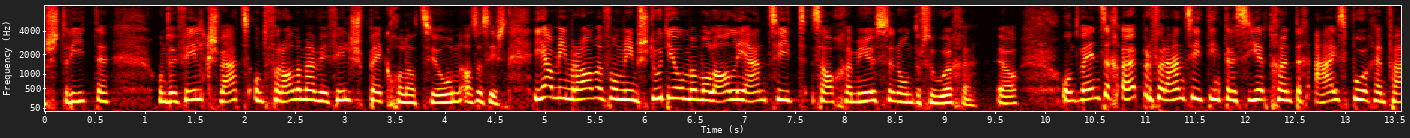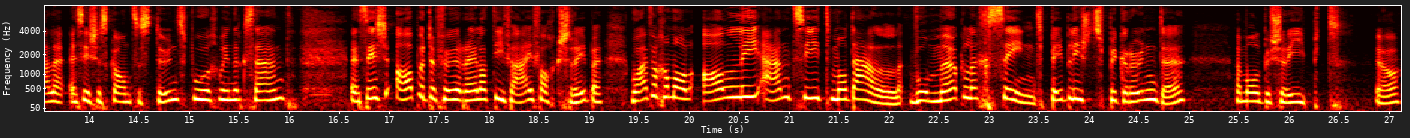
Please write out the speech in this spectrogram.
streiten kann und wie viel Geschwätz und vor allem auch wie viel Spekulation also es ist. Ich habe im Rahmen von meinem Studium mal alle Endzeit-Sachen müssen untersuchen ja. Und wenn sich jemand für Endzeit interessiert, könnte ich ein Buch empfehlen. Es ist ein ganzes dünnes Buch, wie ihr seht. Es ist aber dafür relativ einfach geschrieben, wo einfach einmal alle Endzeitmodelle, die möglich sind, biblisch zu begründen, einmal beschreibt. Ja.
